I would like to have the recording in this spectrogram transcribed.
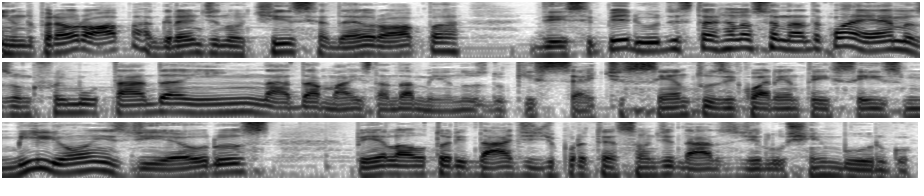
Indo para a Europa, a grande notícia da Europa desse período está relacionada com a Amazon, que foi multada em nada mais nada menos do que 746 milhões de euros pela Autoridade de Proteção de Dados de Luxemburgo.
